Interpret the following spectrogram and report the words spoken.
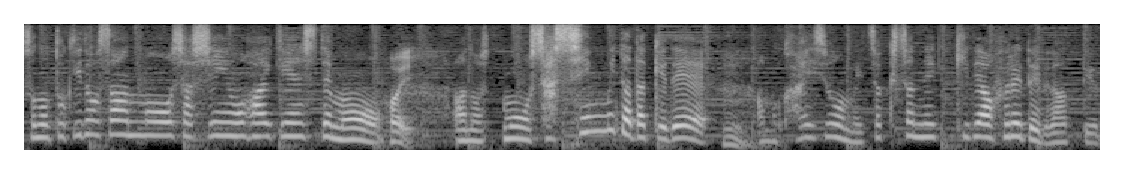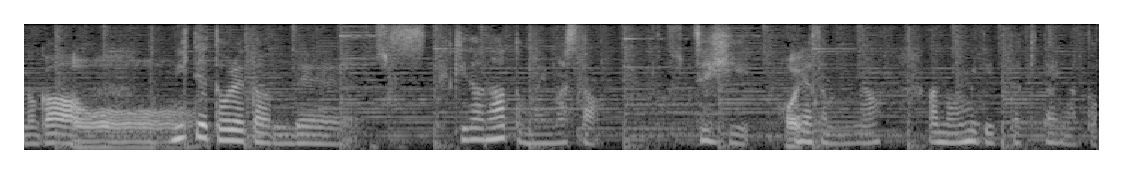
その時戸さんの写真を拝見してもはい、あのもう写真見ただけでうん。あの会場めちゃくちゃ熱気で溢れてるなっていうのあがー。見て取れたんで素敵だなと思いました。ぜひはい。皆様にな、あの見ていただきたいなと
